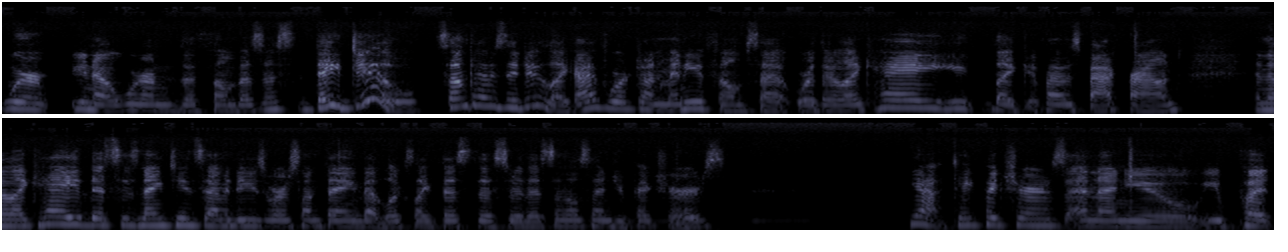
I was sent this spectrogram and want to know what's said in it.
we're you know we're in the film business. They do. Sometimes they do. Like i've worked on many a film set where they're like hey you, like if i was background and they're like hey this is 1970s or something that looks like this this or this and they'll send you pictures Yeah, take pictures and then you you put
